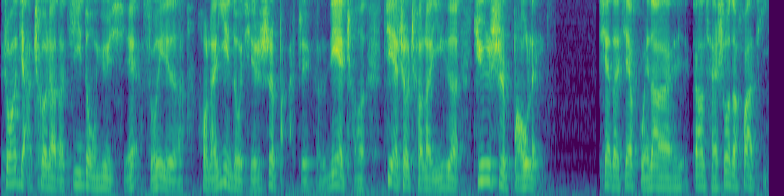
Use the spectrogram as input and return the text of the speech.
装甲车辆的机动运行。所以呢，后来印度其实是把这个练成。建设成了一个军事堡垒。现在先回到刚才说的话题，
